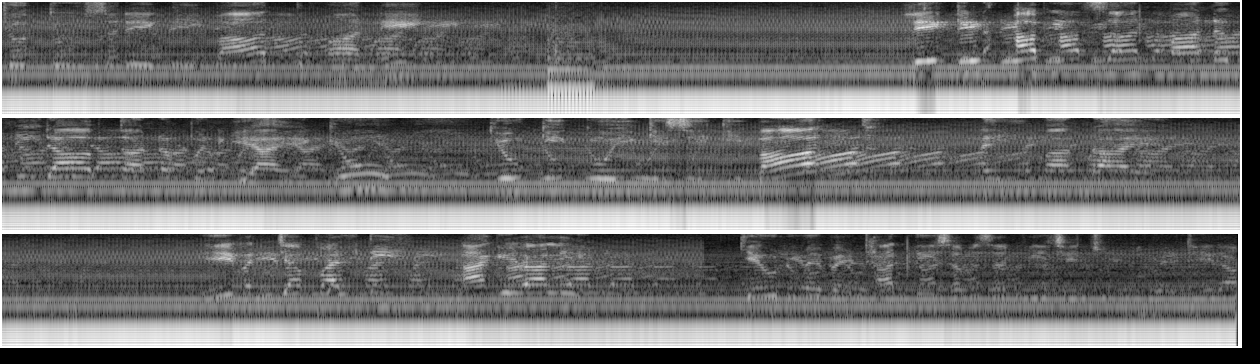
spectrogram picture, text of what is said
जो दूसरे की बात माने। लेकिन अब इंसान मानव नहीं रहा अब बन गया है। क्यों? क्योंकि कोई किसी की बात नहीं मान रहा है। ये बच्चा पलटी आगे वाले, के उनमें बैठाती, सबसे पीछे चुप बैठे रहा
